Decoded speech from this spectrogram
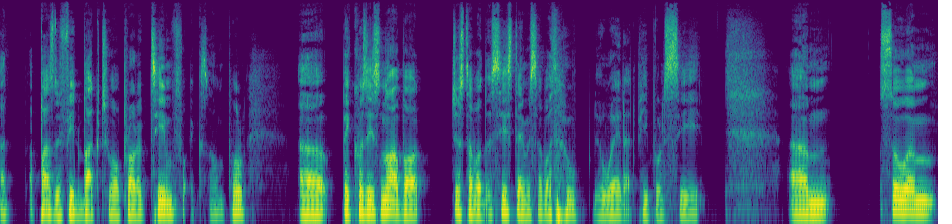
I pass the feedback to our product team, for example, uh, because it's not about just about the system; it's about the, way that people see it. Um, so, um,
